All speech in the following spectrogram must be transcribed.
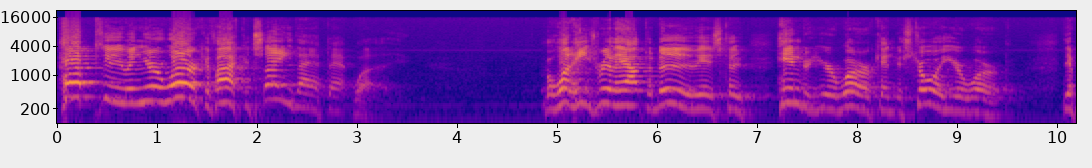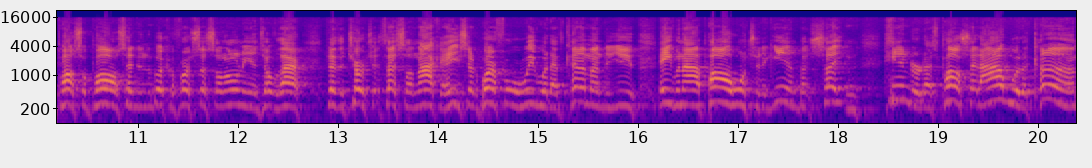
help you in your work, if I could say that that way. But what he's really out to do is to hinder your work and destroy your work. The Apostle Paul said in the book of 1 Thessalonians over there to the church at Thessalonica, he said, Wherefore we would have come unto you, even I, Paul, once and again, but Satan hindered us. Paul said, I would have come,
